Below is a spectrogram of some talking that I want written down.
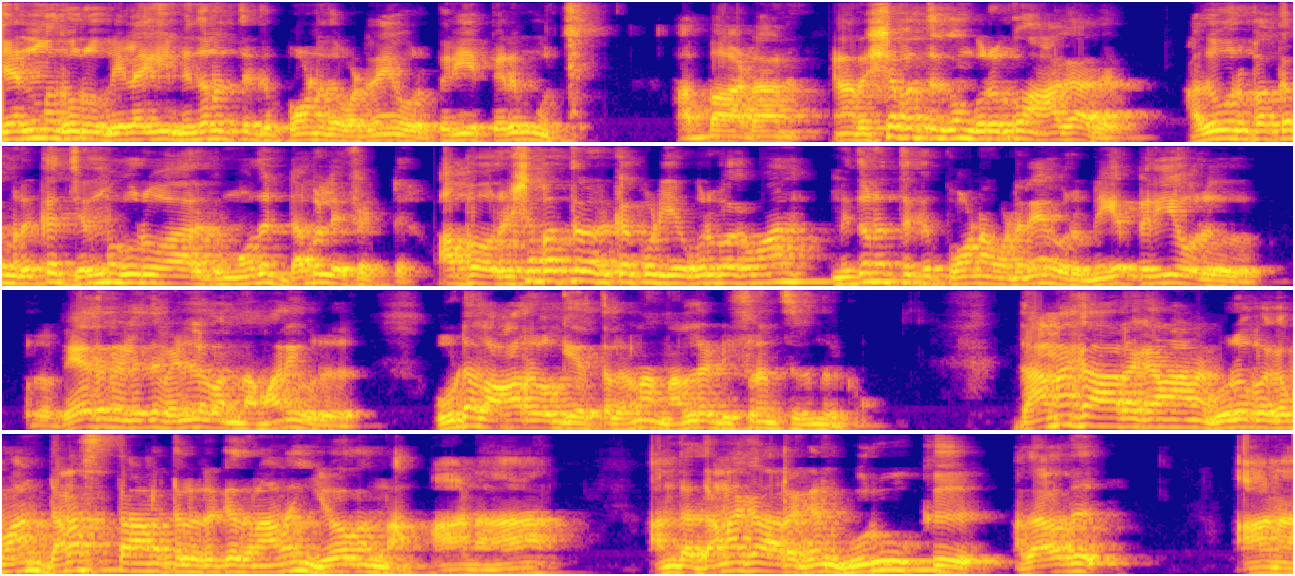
ஜென்ம குரு விலகி மிதனத்துக்கு போனது உடனே ஒரு பெரிய பெருமூச்சு. அப்பாடான்னு. ஏன்னா ரிஷபத்துக்கும் குருக்கும் ஆகாது. அது ஒரு பக்கம் இருக்க ஜென்ம குருவா இருக்கும் போது டபுள் எஃபெக்ட் அப்போ ரிஷபத்தில் இருக்கக்கூடிய குரு பகவான் மிதுனத்துக்கு போன உடனே ஒரு மிகப்பெரிய ஒரு ஒரு வேதனையிலேருந்து வெளில வந்த மாதிரி ஒரு உடல் ஆரோக்கியத்துலலாம் நல்ல டிஃப்ரென்ஸ் இருந்திருக்கும். தனகாரகனான குரு பகவான் தனஸ்தானத்தில் இருக்கிறதுனால யோகம் தான். ஆனா அந்த தனகாரகன் குருவுக்கு அதாவது ஆனா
